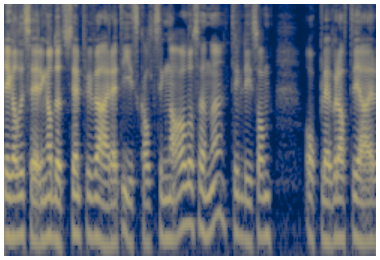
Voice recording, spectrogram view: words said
legalisering av dødshjelp vil være et iskaldt signal å sende til de som opplever at de, er,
